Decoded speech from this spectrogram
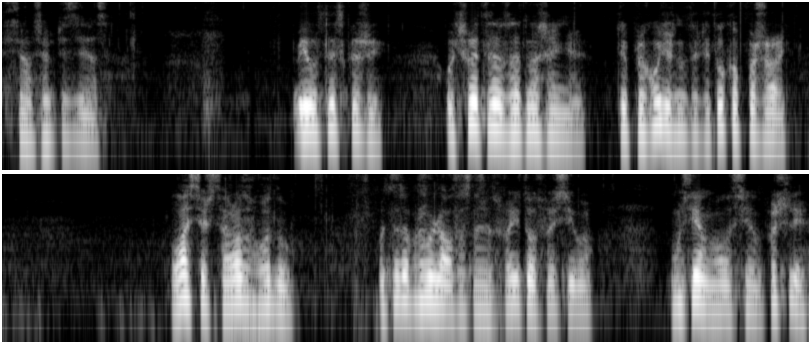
Все, всем пиздец. И вот ты скажи, вот что это за отношения? Ты приходишь на тебе только пожрать. Ластишься раз в году. Вот это прогулялся с нами. И то спасибо. Мусен, Волосен, пошли.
